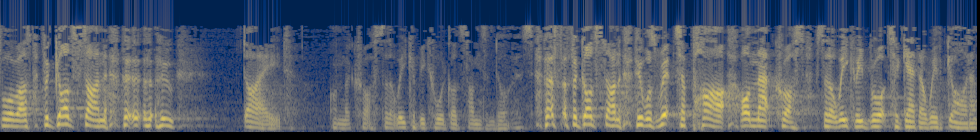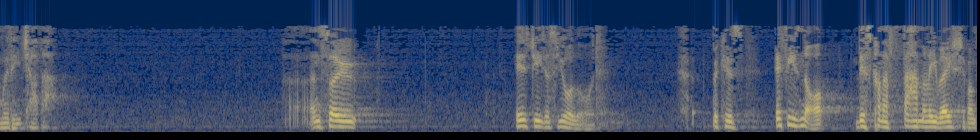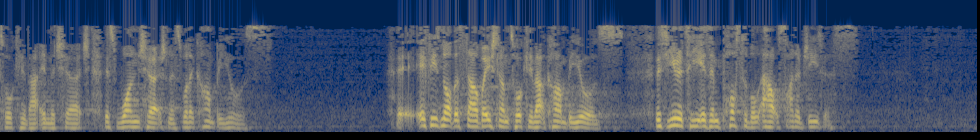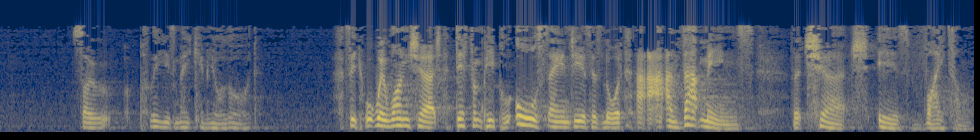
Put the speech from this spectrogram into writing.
for us. For God's Son who, who died on the cross so that we could be called God's sons and daughters. For God's Son who was ripped apart on that cross so that we could be brought together with God and with each other. And so, is Jesus your Lord? Because if he's not, this kind of family relationship I'm talking about in the church, this one churchness, well, it can't be yours. If he's not, the salvation I'm talking about can't be yours. This unity is impossible outside of Jesus. So please make him your Lord. See, we're one church, different people, all saying Jesus is Lord, and that means that church is vital.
